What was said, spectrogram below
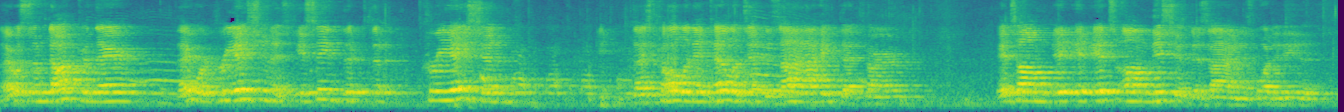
There was some doctrine there. They were creationists. You see, the, the creation they call it intelligent design. I hate that term. It's, om, it, it, it's omniscient design is what it is.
